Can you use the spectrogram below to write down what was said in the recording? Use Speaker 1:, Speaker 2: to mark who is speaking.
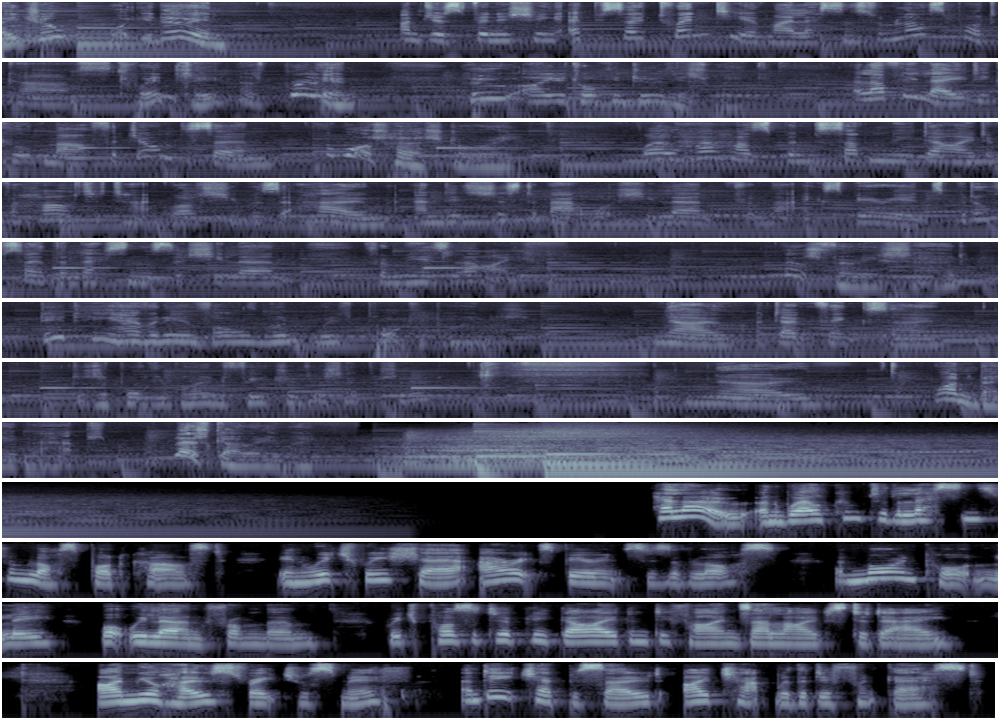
Speaker 1: Rachel. What you doing?
Speaker 2: I'm just finishing episode 20 of my Lessons from Loss podcast.
Speaker 1: 20? That's brilliant. Who are you talking to this week?
Speaker 2: A lovely lady called Martha Johnson.
Speaker 1: And what's her story?
Speaker 2: Well, her husband suddenly died of a heart attack while she was at home, and it's just about what she learnt from that experience, but also the lessons that she learnt from his life.
Speaker 1: That's very sad. Did he have any involvement with porcupines?
Speaker 2: No, I don't think so.
Speaker 1: Does a porcupine feature this episode?
Speaker 2: No.
Speaker 1: One day, perhaps. Let's go anyway.
Speaker 3: Hello, and welcome to the Lessons from Loss podcast, in which we share our experiences of loss and, more importantly, what we learn from them, which positively guide and defines our lives today. I'm your host, Rachel Smith, and each episode I chat with a different guest.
